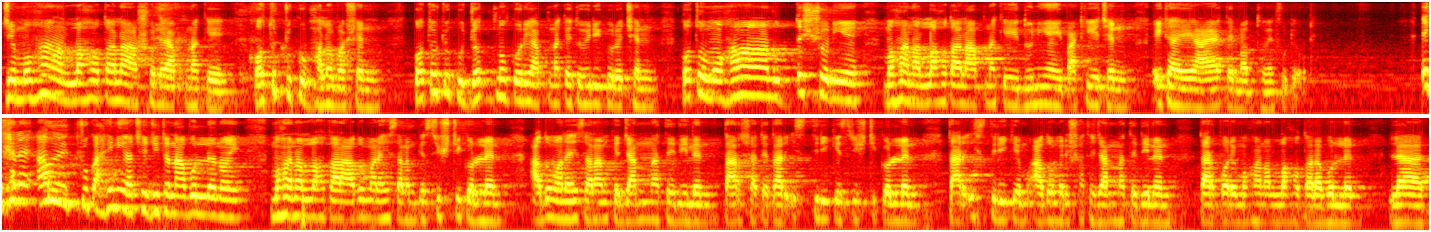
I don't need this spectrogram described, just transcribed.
যে মহান আল্লাহ তালা আসলে আপনাকে কতটুকু ভালোবাসেন কতটুকু যত্ন করে আপনাকে তৈরি করেছেন? কত মহান উদ্দেশ্য নিয়ে মহান আল্লাহ তালা আপনাকে এই দুনিয়ায় পাঠিয়েছেন? এটা এই আয়াতের মাধ্যমে ফুটে ওঠে। এখানে আরও একটু কাহিনী আছে যেটা না বললে নয়। মহান আল্লাহ তালা আদম আলাহি সালামকে সৃষ্টি করলেন। আদম আলাহি সালামকে জান্নাতে দিলেন। তার সাথে তার স্ত্রীকে সৃষ্টি করলেন। তার স্ত্রীকে আদমের সাথে জান্নাতে দিলেন। তারপরে মহান আল্লাহ তালা বললেন, লা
